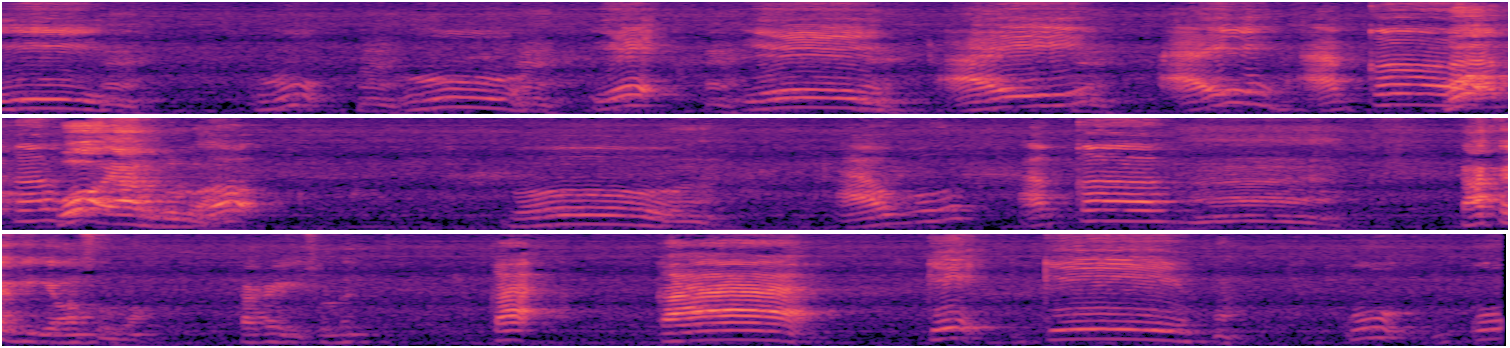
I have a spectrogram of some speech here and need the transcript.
ஏ உ உ ஏ ஏ ஐ ஐ அக்கு அக்கு. ஓ யார் சொல்லுவா? Apo. Apo. Ako. Kakak gigi langsung mo. Kakak gigi sulit. Kak. Kak. Ke. Ke. Ku. Ku.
